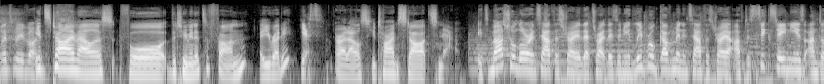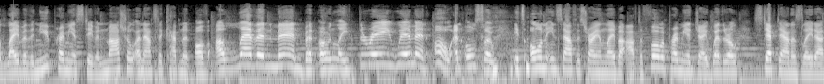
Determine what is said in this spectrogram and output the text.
Let's move on. It's time, Alice, for the two minutes of fun. Are you ready? yes. All right, Alice, your time starts now. It's martial law in South Australia. That's right. There's a new Liberal government in South Australia after 16 years under Labor. The new Premier Stephen Marshall announced a cabinet of 11 men, but only three women. Oh, and also it's on in South Australian Labor after former Premier Jay Weatherill stepped down as leader,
